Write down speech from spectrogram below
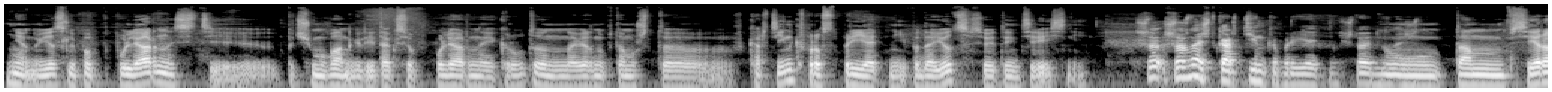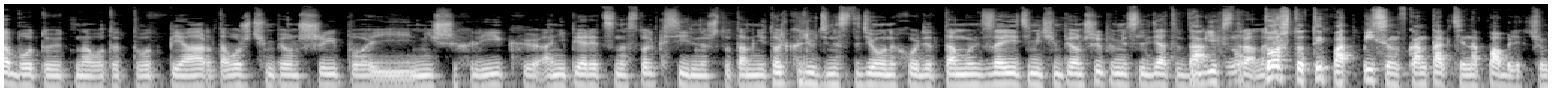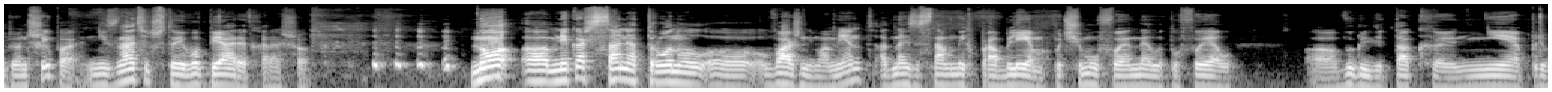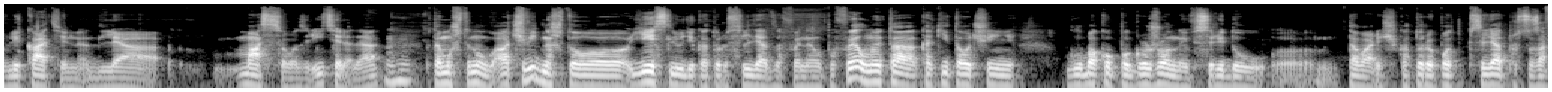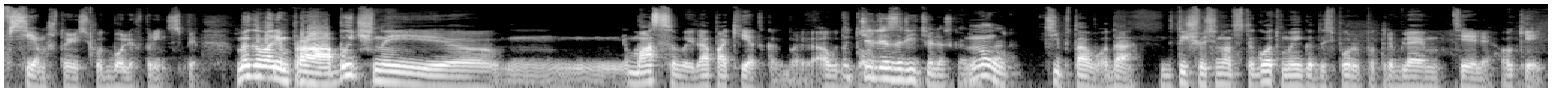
Не, ну если по популярности, почему в Англии так все популярно и круто, ну, наверное, потому что картинка просто приятнее подается все это интересней. Что, что значит картинка приятнее? Что это значит? Ну, там все работают на вот этот вот пиар того же чемпионшипа и низших лиг. Они пиарятся настолько сильно, что там не только люди на стадионы ходят, там и за этими чемпионшипами следят и в Да, других ну, странах. То, что ты подписан ВКонтакте на паблик чемпионшипа, не значит, что его пиарят хорошо. Но, э, мне кажется, Саня тронул э, важный момент. Одна из основных проблем, почему ФНЛ и ПФЛ э, выглядят так непривлекательно для массового зрителя, да, Мгм. потому что, ну, очевидно, что есть люди, которые следят за ФНЛ, ПФЛ, но это какие-то очень глубоко погруженные в среду э, товарищи, которые под- следят просто за всем, что есть в футболе, в принципе. Мы говорим про обычный э, массовый, да, пакет, как бы, Ну, аудитории. телезрителя, скажем Ну, так. типа того, да. 2018 год, мы до сих пор употребляем теле, окей.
